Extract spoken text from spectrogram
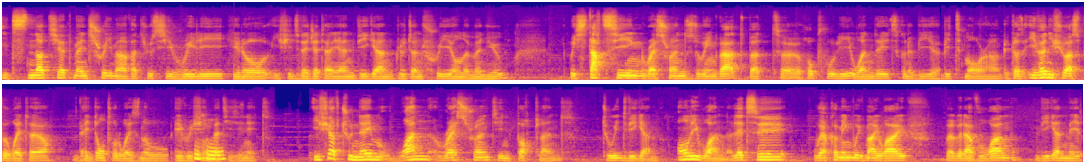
It's not yet mainstream uh, that you see really, you know, if it's vegetarian, vegan, gluten free on the menu. We start seeing restaurants doing that, but uh, hopefully one day it's going to be a bit more. Huh? Because even if you ask the waiter, they don't always know everything mm-hmm. that is in it. If you have to name one restaurant in Portland to eat vegan, only one, let's say we're coming with my wife, we're going to have one vegan meal,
